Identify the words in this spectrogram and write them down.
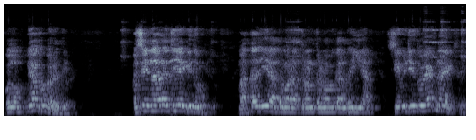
બોલો, ક્યાં ખબર હતી? પછી નારદજીએ કીધું, માતાજી, આ તમારા ત્રણ ત્રણ અવતાર થઈ ગયા. શિવજી તો એક ના એક છે.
